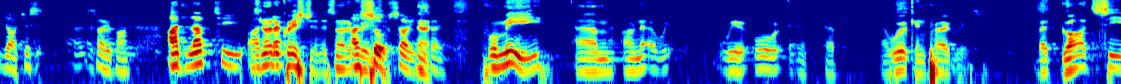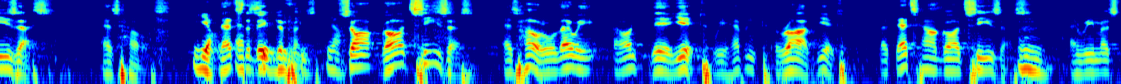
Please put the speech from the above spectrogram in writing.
yeah, just, sorry, Brian. I'd love to. It's I'd not a question. It's not a Oh, question. sure, sorry, No. sorry. For me, um, I know we, we're all a, a, a work in progress, but God sees us as whole. Yeah, That's the big difference. Yeah. So God sees us as whole, although we aren't there yet. We haven't arrived yet, but that's how God sees us, Mm. and we must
